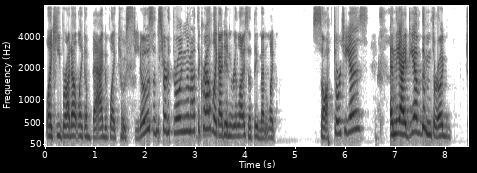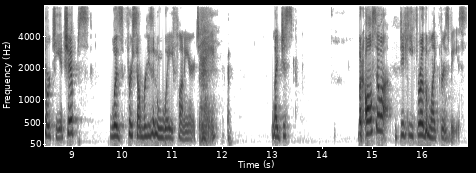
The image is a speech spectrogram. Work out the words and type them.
Like he brought out like a bag of like Tostitos and started throwing them at the crowd. Like I didn't realize that they meant like soft tortillas. And the idea of them throwing tortilla chips was for some reason way funnier to me. like just but also did he throw them like frisbees?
